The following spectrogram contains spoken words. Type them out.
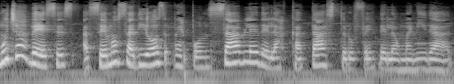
Muchas veces hacemos a Dios responsable de las catástrofes de la humanidad,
